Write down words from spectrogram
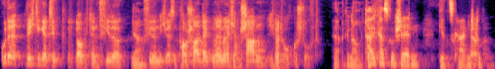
Guter, wichtiger Tipp, glaube ich, denn viele, ja. viele nicht wissen. Pauschal denkt man immer, ich habe Schaden, ich werde hochgestuft. Ja, genau. Teilkasko-Schäden gibt es keine ja. Stufung.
